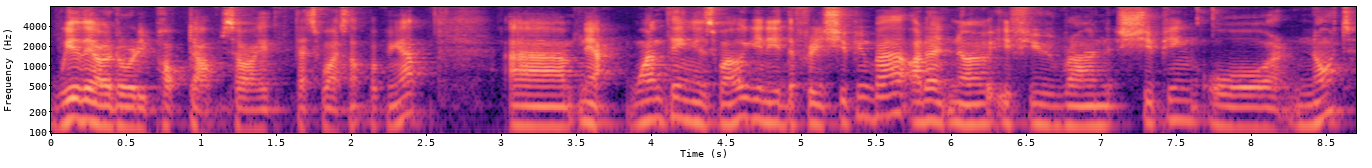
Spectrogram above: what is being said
really I'd already popped up, so I, that's why it's not popping up. Um, now, one thing as well, you need the free shipping bar. I don't know if you run shipping or not.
